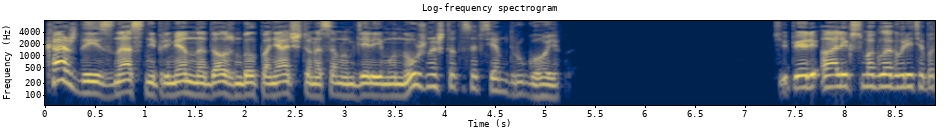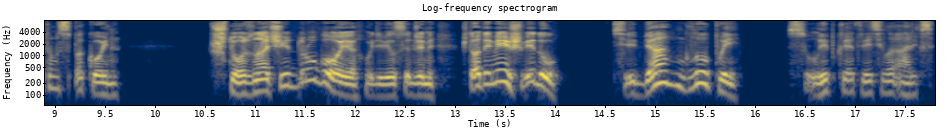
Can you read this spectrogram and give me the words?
каждый из нас непременно должен был понять, что на самом деле ему нужно что-то совсем другое». Теперь Алекс могла говорить об этом спокойно. — Что значит другое? — удивился Джимми. — Что ты имеешь в виду? — Тебя, глупый, — с улыбкой ответила Алекс.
